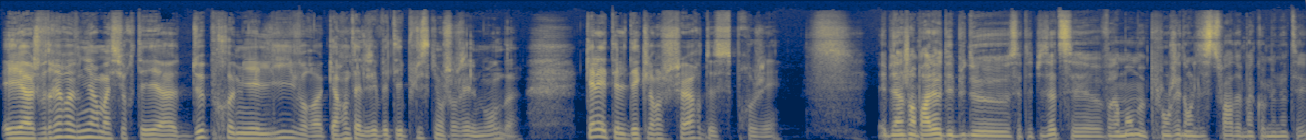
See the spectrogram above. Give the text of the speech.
Et euh, je voudrais revenir moi, sur tes euh, deux premiers livres, 40 LGBT, qui ont changé le monde. Quel a été le déclencheur de ce projet? Eh bien, j'en parlais au début de cet épisode, c'est euh, vraiment me plonger dans l'histoire de ma communauté.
